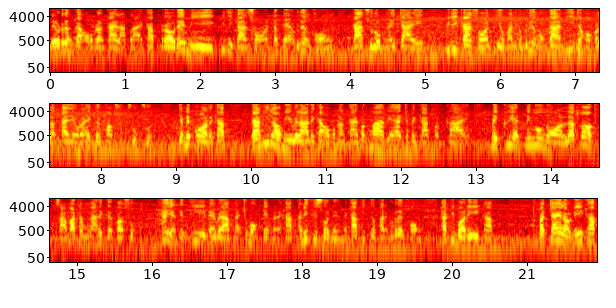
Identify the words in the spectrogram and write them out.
ในเรื่องการออกกำลังกายหลากหลายครับเราได้มีวิธีการสอนตั้งแต่เรื่องของการสูดลมหายใจ วิธีการสอนเกี่ยวพันกับเรื่องของการที่จะออกกำลังกายอย่างไรให้เกิดความสุขสูงสุด ยังไม่พอนะครับการที่เรามีเวลาในการออกกำลังกายมากๆเนี่ยฮะจะเป็นการผ่อนคลาย ไม่เครียดไม่ง่วงนอน แล้วก็สามารถทำงานให้เกิดความสุขได้อย่างเต็มที่ในเวลา 8 ชั่วโมงเต็มนะครับ อันนี้คือส่วนหนึ่งนะครับที่เกี่ยวพันกับเรื่องของ Happy Body ครับ ปัจจัยเหล่านี้ครับ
